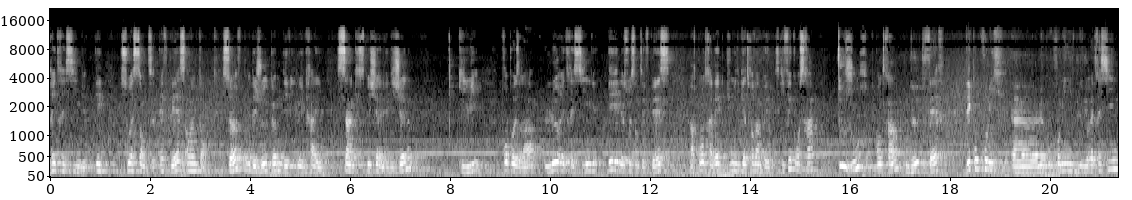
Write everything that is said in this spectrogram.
ray tracing et 60 FPS en même temps, sauf pour des jeux comme Devil May Cry 5 Special Edition, qui lui proposera le ray tracing et le 60 FPS, par contre avec du 1080p. Ce qui fait qu'on sera toujours en train de faire des compromis. Euh, le compromis du ray tracing,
